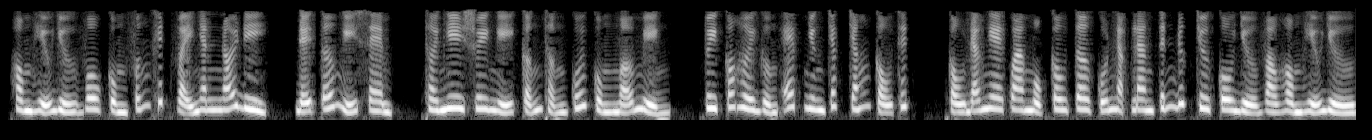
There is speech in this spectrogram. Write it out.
hồng hiểu dự vô cùng phấn khích vậy nhanh nói đi, để tớ nghĩ xem, thời nghi suy nghĩ cẩn thận cuối cùng mở miệng, tuy có hơi gượng ép nhưng chắc chắn cậu thích, cậu đã nghe qua một câu tơ của nặc lan tính đức chưa cô dựa vào hồng hiểu dự,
